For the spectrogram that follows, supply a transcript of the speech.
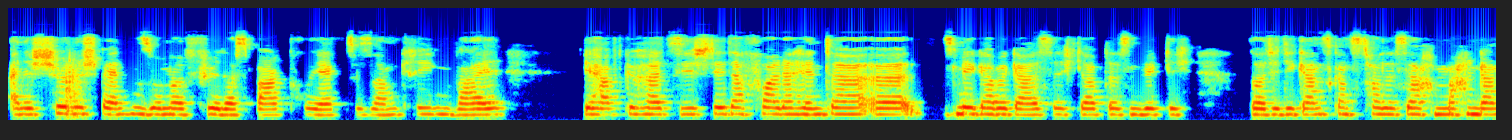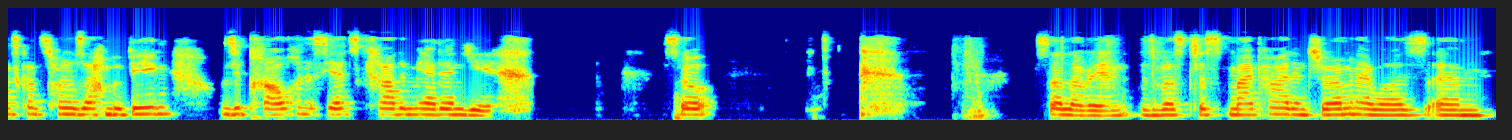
eine schöne Spendensumme für das Spark-Projekt zusammenkriegen, weil ihr habt gehört, sie steht da voll dahinter, äh, ist mega begeistert. Ich glaube, das sind wirklich Leute, die ganz, ganz tolle Sachen machen, ganz, ganz tolle Sachen bewegen und sie brauchen es jetzt gerade mehr denn je. So, so Lorraine, it was just my part in German. I was um,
